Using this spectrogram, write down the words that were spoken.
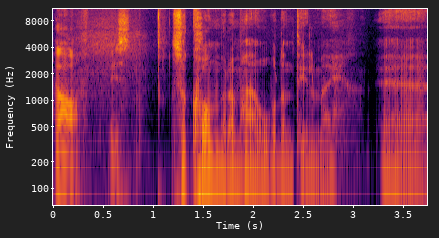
Ja, så kommer de här orden till mig. Eh,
